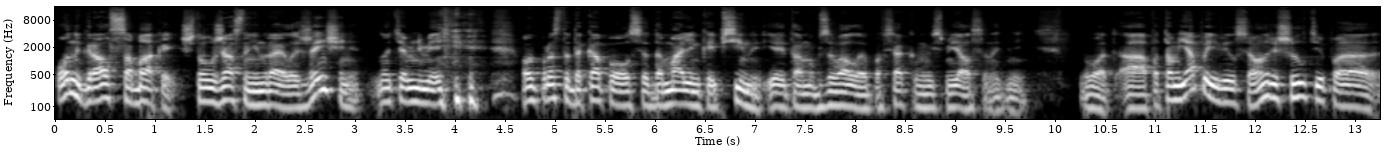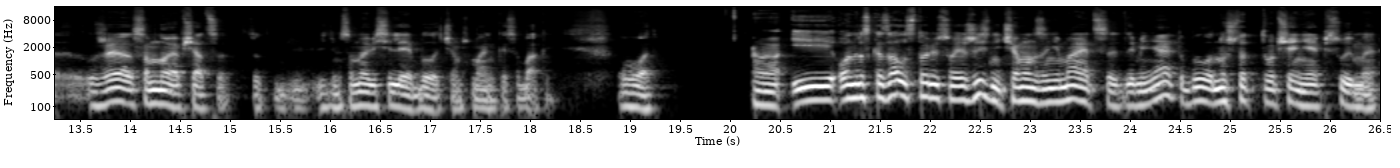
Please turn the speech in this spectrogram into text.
он играл с собакой, что ужасно не нравилось женщине, но тем не менее он просто докапывался до маленькой псины и там обзывал ее по-всякому и смеялся над ней. Вот. А потом я появился, он решил, типа, уже со мной общаться. Видимо, со мной веселее было, чем с маленькой собакой. Вот. А, и он рассказал историю своей жизни, чем он занимается. Для меня это было, ну, что-то вообще неописуемое.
